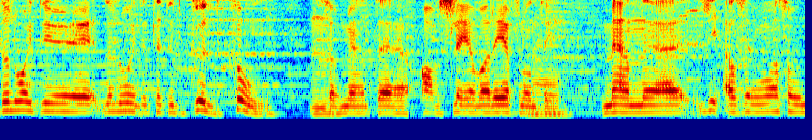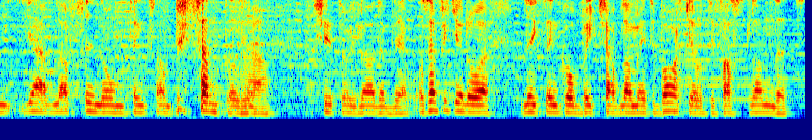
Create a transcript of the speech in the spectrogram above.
då låg det ju då låg det ett litet guldkorn. Som jag inte avslöjar vad det är för någonting. Nej. Men eh, alltså det var en sån jävla fin och omtänksam present alltså. Ja. Shit vad glad jag blev. Och sen fick jag då likt en gobbe kravla mig tillbaka då till fastlandet.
